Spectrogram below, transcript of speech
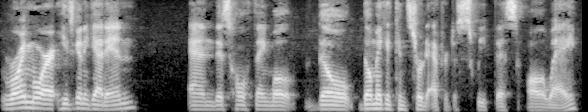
Roy Moore. He's going to get in, and this whole thing will they'll they'll make a concerted effort to sweep this all away.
